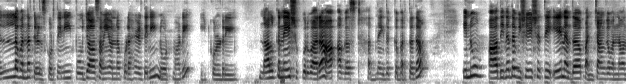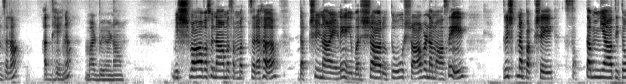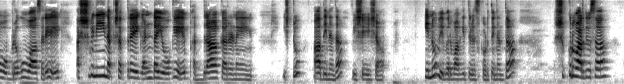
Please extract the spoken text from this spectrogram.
ಎಲ್ಲವನ್ನು ತಿಳಿಸ್ಕೊಡ್ತೀನಿ. ಪೂಜಾ ಸಮಯವನ್ನು ಕೂಡ ಹೇಳ್ತೀನಿ. ನೋಟ್ ಮಾಡಿ ಇಟ್ಕೊಳ್ರಿ. ನಾಲ್ಕನೇ ಶುಕ್ರವಾರ ಆಗಸ್ಟ್ ಹದಿನೈದಕ್ಕೆ ಬರ್ತದ. ಇನ್ನು ಆ ದಿನದ ವಿಶೇಷತೆ ಏನದ ಪಂಚಾಂಗವನ್ನು ಒಂದ್ಸಲ ಅಧ್ಯಯನ ಮಾಡಿಬಿಡೋಣ. ವಿಶ್ವಾವಸುನಾಮ ಸಂವತ್ಸರ ದಕ್ಷಿಣಾಯಣೆ ವರ್ಷಾ ಋತು ಶ್ರಾವಣ ಮಾಸೆ ಕೃಷ್ಣಪಕ್ಷೆ ಸಪ್ತಮ್ಯಾತಿಥೋ ಭೃಗುವಾಸರೆ ಅಶ್ವಿನಿ ನಕ್ಷತ್ರೆ ಗಂಡಯೋಗೆ ಭದ್ರಾಕರಣೆ ಇಷ್ಟು ಆ ದಿನದ ವಿಶೇಷ. ಇನ್ನು ವಿವರವಾಗಿ ತಿಳಿಸ್ಕೊಡ್ತೀನಂತ ಶುಕ್ರವಾರ ದಿವಸ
